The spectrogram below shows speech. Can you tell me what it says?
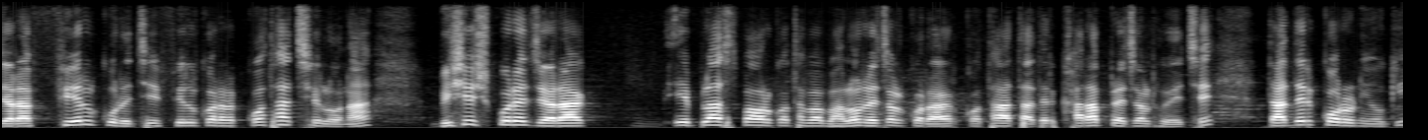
যারা ফেল করেছে ফেল করার কথা ছিল না, বিশেষ করে যারা এ প্লাস পাওয়ার কথা বা ভালো রেজাল্ট করার কথা তাদের খারাপ রেজাল্ট হয়েছে, তাদের করণীয় কি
